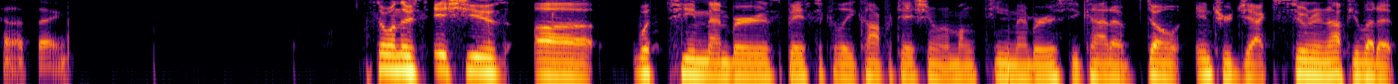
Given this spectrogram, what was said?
kind of thing. So when there's issues uh, with team members, basically confrontation among team members, you kind of don't interject soon enough. You let it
